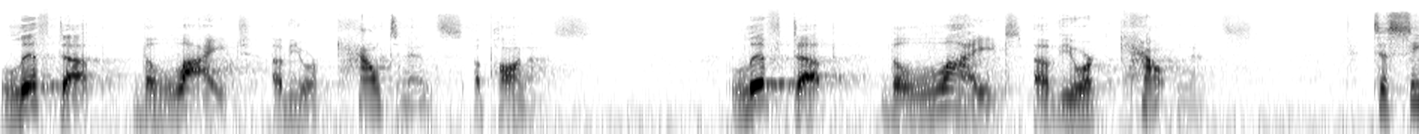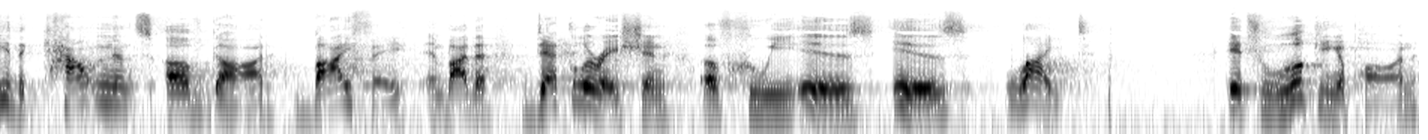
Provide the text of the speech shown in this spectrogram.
lift up the light of your countenance upon us. Lift up the light of your countenance. To see the countenance of God by faith and by the declaration of who He is, is light. It's looking upon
